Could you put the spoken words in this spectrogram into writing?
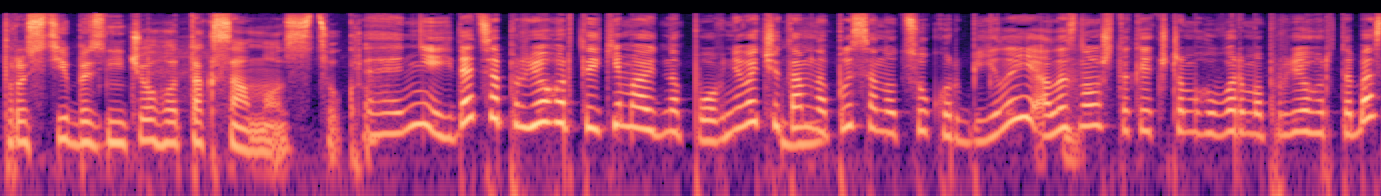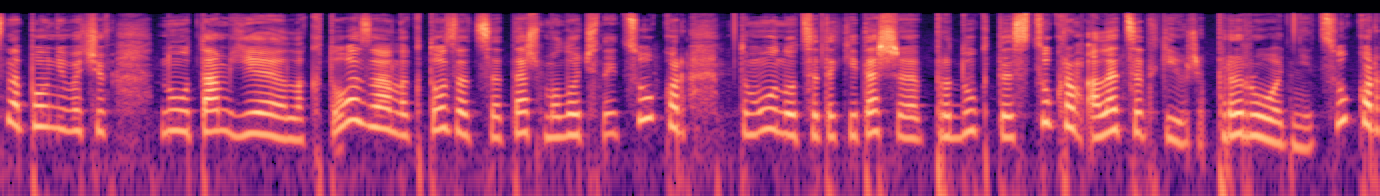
прості, без нічого, так само з цукром? Е, ні, йдеться про йогурти, які мають наповнювачі. Там mm-hmm. написано цукор білий, але знову ж таки, якщо ми говоримо про йогурти без наповнювачів, ну там є лактоза. Лактоза це теж молочний цукор, тому ну це такі теж продукти з цукром, але це такий вже природній цукор.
